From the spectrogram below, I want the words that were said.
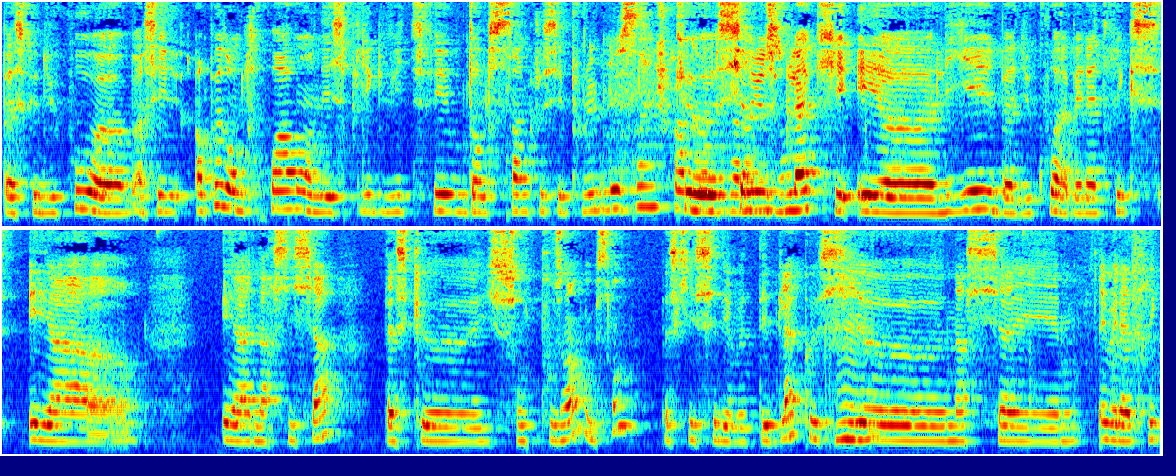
Parce que du coup, euh, bah, c'est un peu dans le 3, on explique vite fait, ou dans le 5, je sais plus, Le 5, je crois que Sirius Black est, est, euh, lié bah, du coup à Bellatrix et à, et à Narcissia. Parce qu'ils sont cousins, il me semble. Parce que c'est des, des Blacks aussi, Mhm. euh, Narcissia et, et Bellatrix.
